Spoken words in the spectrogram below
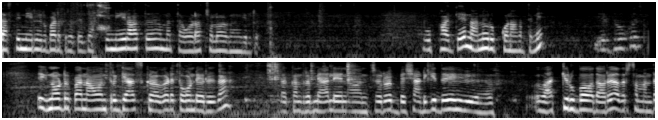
ಜಾಸ್ತಿ ನೀರು ಇರಬಾರ್ದು ಅದು ಜಾಸ್ತಿ ನೀರು ಆತು ಮತ್ತು ವಡ ಚಲೋ ಆಗಂಗಿಲ್ಲ ರೀ ಉಪ್ಪು ಹಾಕಿ ನಾನು ರುಬ್ಕೊಳಕತ್ತೀನಿ ಈಗ ನೋಡ್ರಿಪ್ಪ ನಾವಂತ್ರ ಗ್ಯಾಸ್ ಕೆಳಗಡೆ ತೊಗೊಂಡೇವ್ರಿ ಈಗ. ಯಾಕಂದ್ರೆ ಮ್ಯಾಲೆ ನಾವು ಒಂಚೂರು ಬೆಶ ಅಡುಗೆದು ಅಕ್ಕಿ ರುಬ್ಬ ಅದಾವ್ರಿ ಅದ್ರ ಸಂಬಂಧ.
